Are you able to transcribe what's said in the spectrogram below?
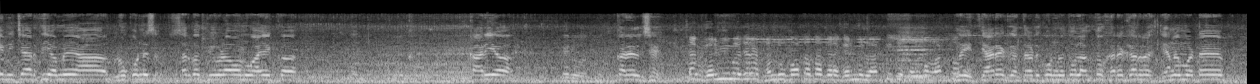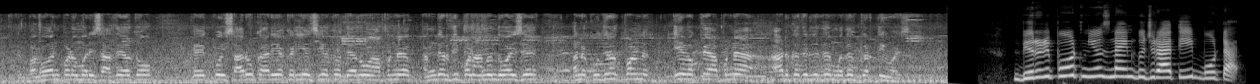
એ વિચારથી અમે આ લોકોને સ- પીવડાવવાનું આ એક કાર્ય કરેલ છે. સાહેબ ગરમીમાં જ્યારે ઠંડુ પાતા હતા ત્યારે ગરમી લાગતી હતી તડકો લાગતો? નહીં ત્યારે તડકો નહોતો લાગતો ખરેખર એના માટે ભગવાન પણ અમારી સાથે હતો. કે કોઈ સારું કાર્ય કરીએ છીએ તો તેનો આપણને અંદરથી પણ આનંદ હોય છે અને કુદરત પણ એ વખતે આપણને આડકતરી રીતે મદદ કરતી હોય છે. Bureau report news nine Gujarati Botad.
